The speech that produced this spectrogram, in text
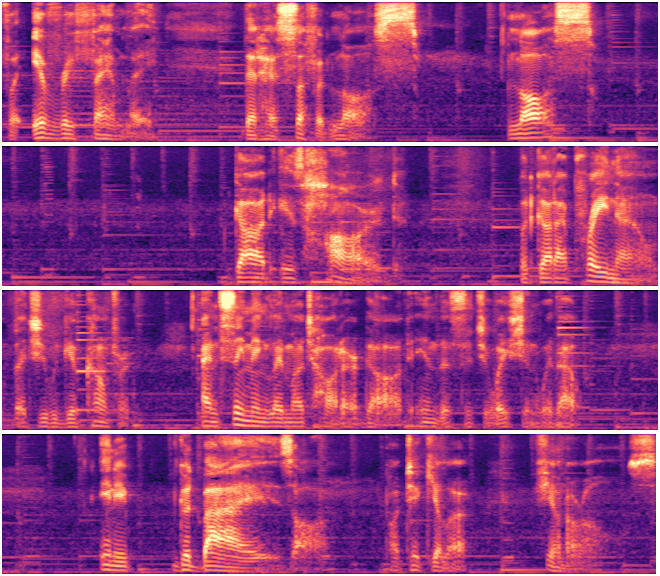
for every family that has suffered loss. Loss, God, is hard. But God, I pray now that you would give comfort and seemingly much harder, God, in this situation without any goodbyes or particular funerals.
